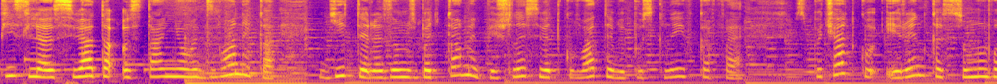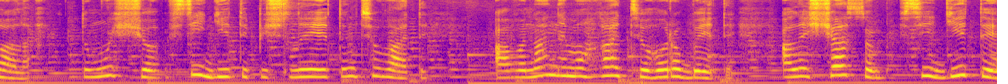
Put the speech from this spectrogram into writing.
Після свята останнього дзвоника діти разом з батьками пішли святкувати випускний в кафе. Спочатку Іринка сумувала, тому що всі діти пішли танцювати, а вона не могла цього робити. Але з часом всі діти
